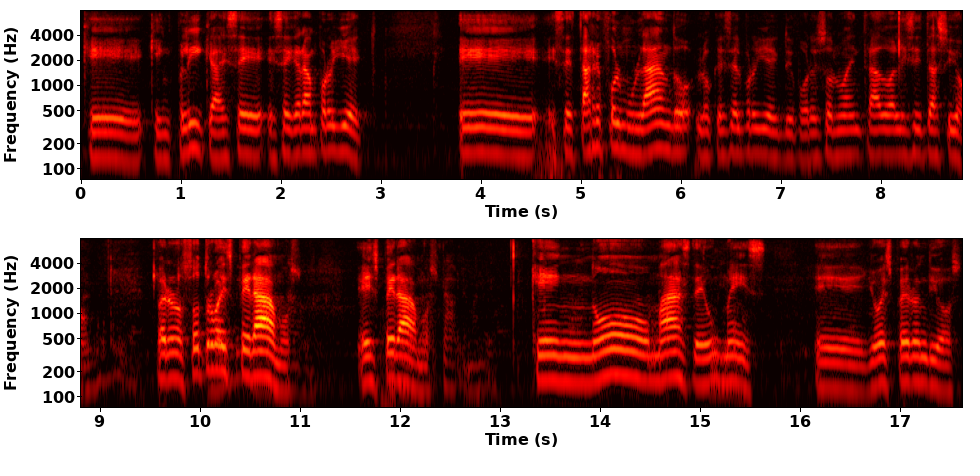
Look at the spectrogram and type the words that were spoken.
que, implica ese, ese gran proyecto, eh, se está reformulando lo que es el proyecto y por eso no ha entrado a licitación. Pero nosotros esperamos, esperamos que en no más de un mes, yo espero en Dios,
